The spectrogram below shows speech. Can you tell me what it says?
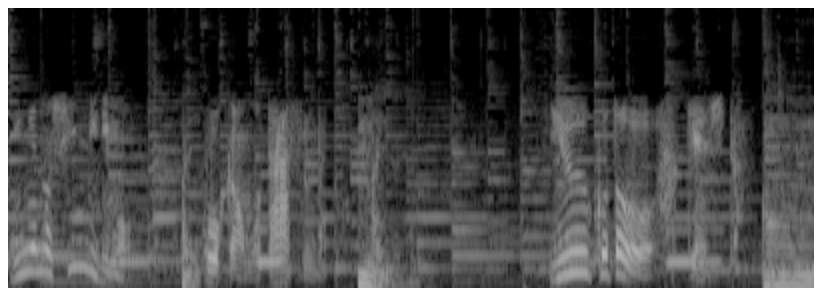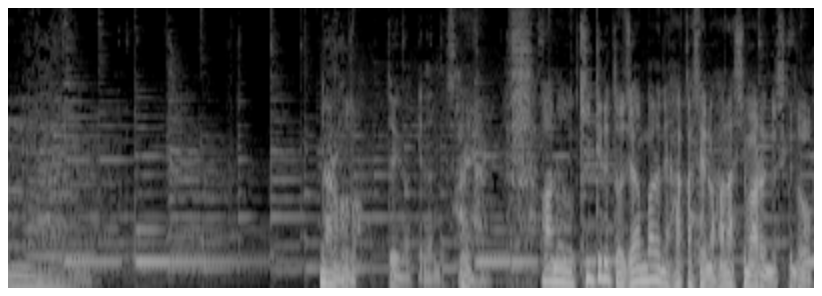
人間の心理にも効果をもたらすんだと。はい。いうことを発見した。なるほど。というわけなんですね、はいはい、あの聞いてるとジャンバルネ博士の話もあるんですけど、はい、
